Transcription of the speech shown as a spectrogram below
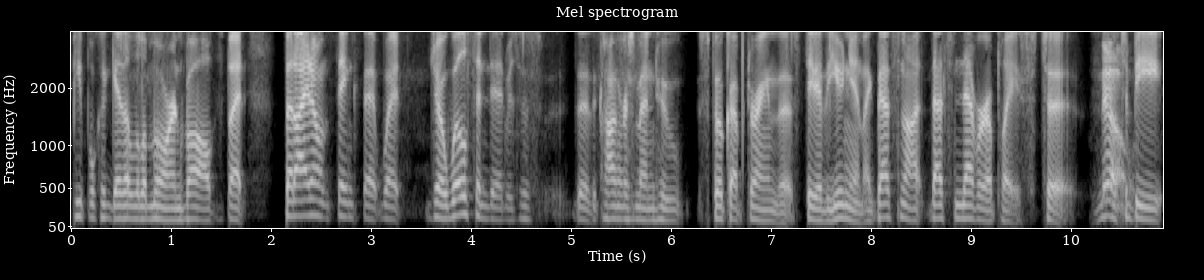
people could get a little more involved, but but I don't think that what Joe Wilson did, which is the, the congressman who spoke up during the State of the Union, like that's not that's never a place to No. to be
